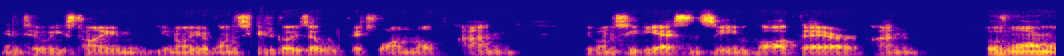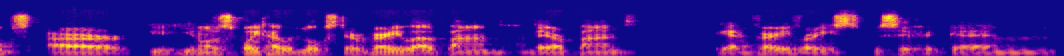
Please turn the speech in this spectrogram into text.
in two weeks' time. You know, you're going to see the guys out on the pitch warming up, and you're going to see the S&C involved there. And those warm ups are, you know, despite how it looks, they're very well planned, and they are planned to get very very specific um,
